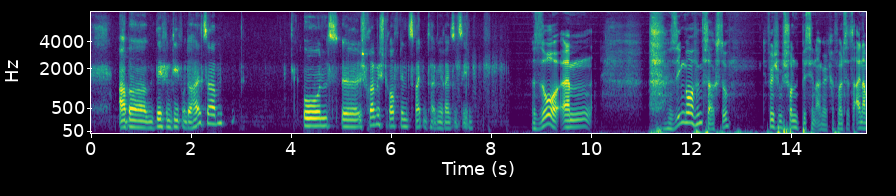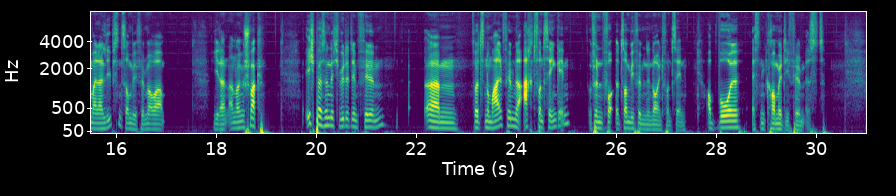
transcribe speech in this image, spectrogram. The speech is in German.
aber definitiv unterhaltsam. Und äh, ich freue mich drauf, den zweiten Teil mir reinzuziehen. So, ähm. 7,5 sagst du? Fühle ich mich schon ein bisschen angegriffen, es ist einer meiner liebsten Zombie-Filme, aber jeder einen anderen Geschmack. Ich persönlich würde dem Film, ähm, so als normalen Film eine 8 von 10 geben und für einen Zombie-Film eine 9 von 10. Obwohl es ein Comedy-Film ist.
